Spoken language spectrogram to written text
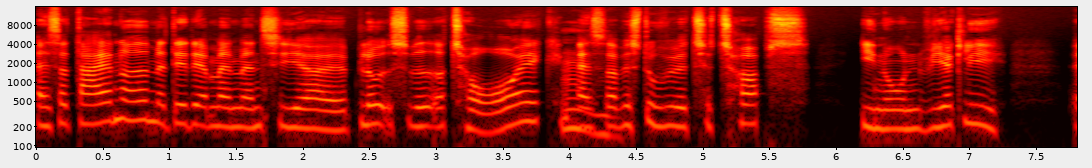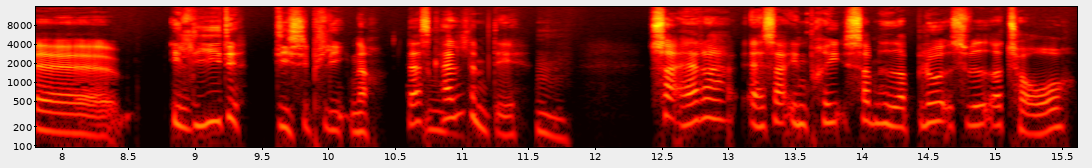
altså der er noget med det der, man, man siger øh, blod, sved og tårer, ikke? Mm. Altså hvis du vil til tops i nogle virkelig øh, elite-discipliner, lad os mm. kalde dem det, mm. så er der altså en pris, som hedder blod, sved og tårer.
